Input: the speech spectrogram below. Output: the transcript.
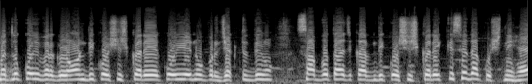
ਮਤਲਬ ਕੋਈ ਵਰਗਲਾਉਣ ਦੀ ਕੋਸ਼ਿਸ਼ ਕਰੇ ਕੋਈ ਇਹਨੂੰ ਪ੍ਰੋਜੈਕਟ ਨੂੰ ਸਾਬੋਤਾਜ ਕਰਨ ਦੀ ਕੋਸ਼ਿਸ਼ ਕਰੇ ਕਿਸੇ ਦਾ ਕੁਝ ਨਹੀਂ ਹੈ।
